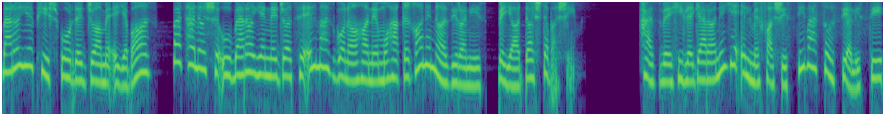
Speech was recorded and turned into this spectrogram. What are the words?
برای پیشبرد جامعه باز و تلاش او برای نجات علم از گناهان محققان نازی را نیز به یاد داشته باشیم. حذف هیلگرانه علم فاشیستی و سوسیالیستی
